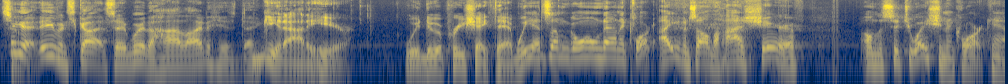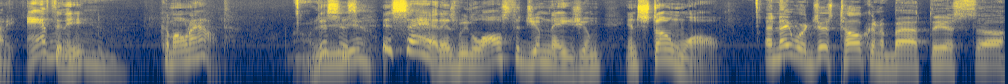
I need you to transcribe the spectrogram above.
So- at- even Scott said we're the highlight of his day. Get out of here. We do appreciate that. We had something go on down in Clarke. I even saw the high sheriff on the situation in Clarke County. Anthony, come on out. This is Yeah. is sad as we lost the gymnasium in Stonewall. And they were just talking about this uh,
